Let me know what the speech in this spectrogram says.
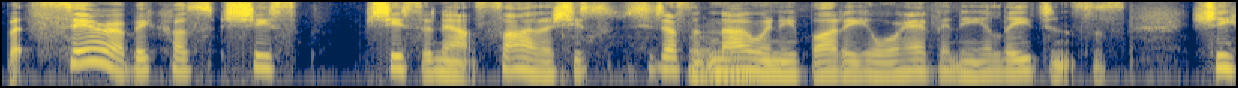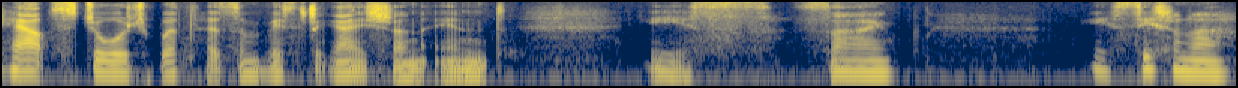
But Sarah, because she's she's an outsider, she's she doesn't know anybody or have any allegiances. She helps George with his investigation, and yes, so he's set on a,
